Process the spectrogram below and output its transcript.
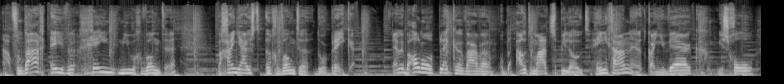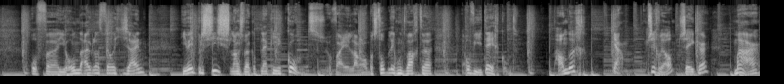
Nou, vandaag even geen nieuwe gewoonte. We gaan juist een gewoonte doorbreken. En we hebben allemaal plekken waar we op de automatische piloot heen gaan. En dat kan je werk, je school of uh, je hondenuitlaatveldje zijn. Je weet precies langs welke plekken je komt. Of waar je langer op het stoplicht moet wachten. Of wie je tegenkomt. Handig? Ja, op zich wel, zeker. Maar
